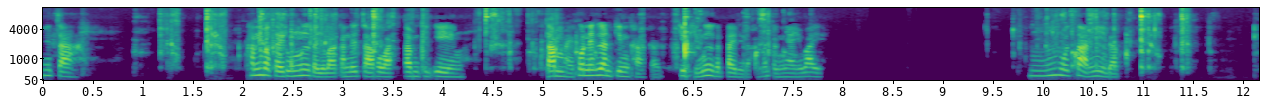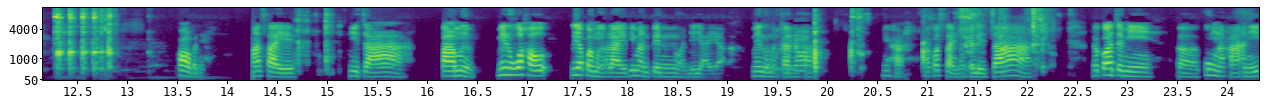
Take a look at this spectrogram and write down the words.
นี่จ้าคันบ่ใส่ถุงมือกับอย่าว่ากันเด้อจ้าเพราะว่าตำกินเองตำให้คนในเพื่อนกินค่ะกับกินขี้มือกันไปนี่แหละค่ะมันจะไงไว้อืมรสชาตินี่แบบ พ่อปะเนี่ยมาใส่นี่จ้าปลาหมึก ไม่รู้ว่าเขาเรียกปลาหมึกอะไรที่มันเป็นหนวดใหญ่ๆอะไม่รู้เหมือนกันนะคะนี่ค่ะ แล้วก็ใส่ลงไปเลยจ้า แล้วก็จะมีเอ่อกุ้งนะคะ อันนี้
